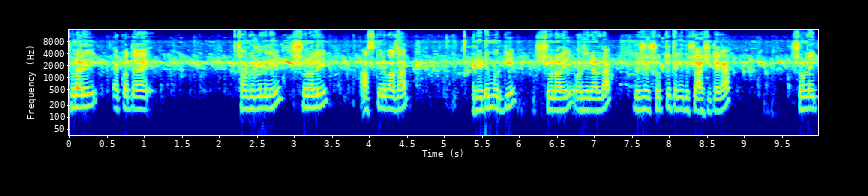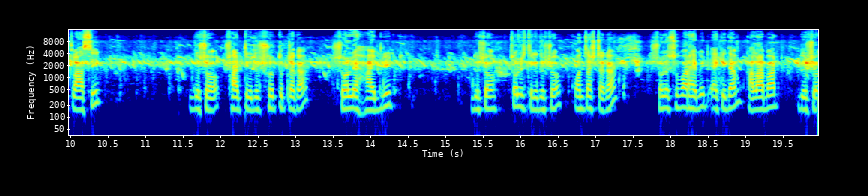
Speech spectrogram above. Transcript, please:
সোনালি, এক কথায় সংখ্যা বলে দিই, সোনালি আজকের বাজার রেডি মুরগি, সোনালি অরিজিনালটা দুশো সত্তর থেকে দুশো আশি টাকা। সোনালি ক্লাসিক দুশো ষাট থেকে দুশো সত্তর টাকা। সোনালি হাইব্রিড দুশো চল্লিশ থেকে দুশো পঞ্চাশ টাকা। সোনালি সুপার হাইব্রিড একই দাম। কালার বাট দুশো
